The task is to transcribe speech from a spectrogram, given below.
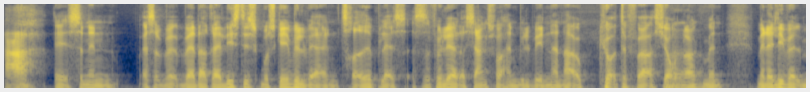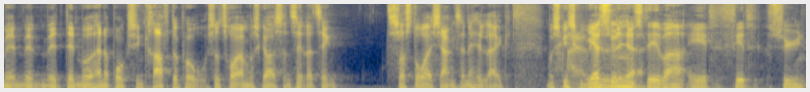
ah, øh, sådan en, altså hvad, der realistisk måske vil være en tredjeplads, altså selvfølgelig er der chance for, at han vil vinde, han har jo gjort det før, sjovt Ja. nok, men, men alligevel med, med, med den måde, han har brugt sine kræfter på, så tror jeg måske også, han selv har tænkt, så store er chancerne heller ikke. Måske skal vi Jeg synes, det her. det, det var et fedt syn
